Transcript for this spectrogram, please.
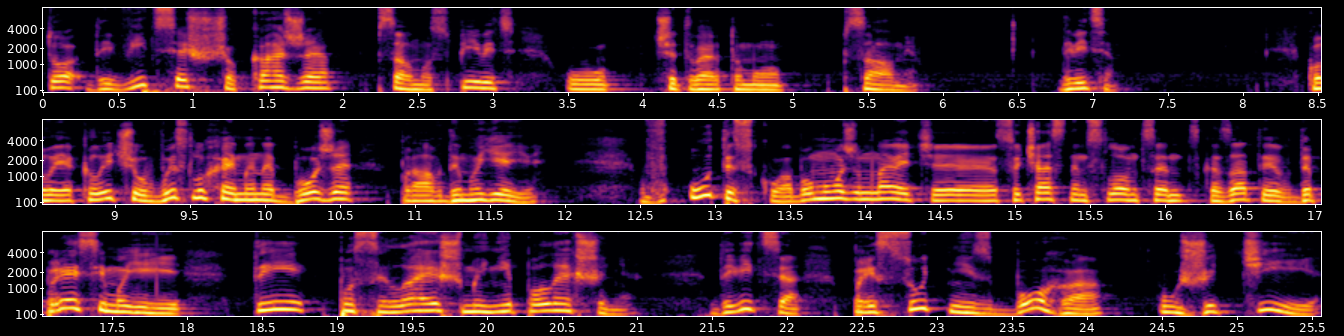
то дивіться, що каже псалмоспівець у четвертому псалмі. Дивіться. Коли я кличу, вислухай мене, Боже, правди моєї. В утиску, або ми можемо навіть е, сучасним словом це сказати, в депресії моєї, ти посилаєш мені полегшення. Дивіться, присутність Бога у житті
